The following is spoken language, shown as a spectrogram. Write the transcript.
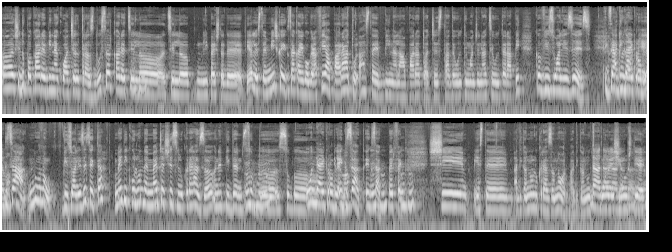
uh, și după care vine cu acel transducer care ți-l, Mhm. uh, ți-l uh, lipește de piele, se mișcă exact ca ecografie, aparatul, asta e bine la aparatul acesta de ultima generație ulterapii, că vizualizezi. Exact unde ai problema. Exact, nu, nu, vizualizezi exact medicul unde merge și îți lucrează în epiderm, sub, uh, sub... uh, Mhm. Unde ai problema. Exact, exact, perfect. Și este, adică nu lucrează în orb, adică nu-ți Da, da, pune da, și da, nu da, știe,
